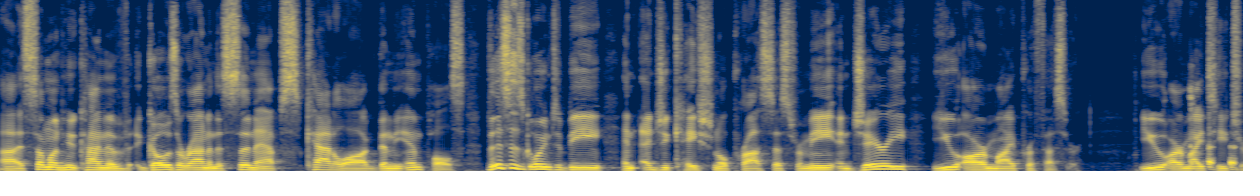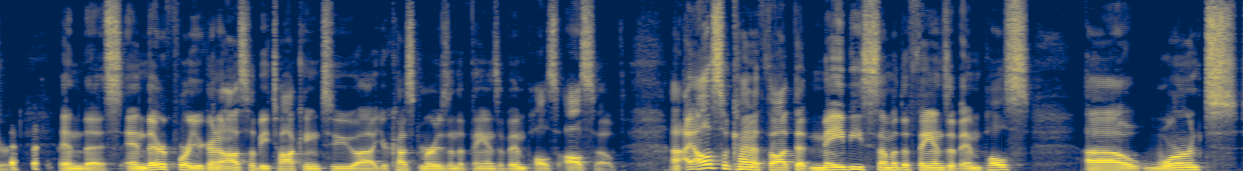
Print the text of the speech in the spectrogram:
uh, someone who kind of goes around in the Synapse catalog than the Impulse, this is going to be an educational process for me. And Jerry, you are my professor. You are my teacher in this, and therefore you're going to also be talking to uh, your customers and the fans of Impulse. Also, uh, I also kind of thought that maybe some of the fans of Impulse uh, weren't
